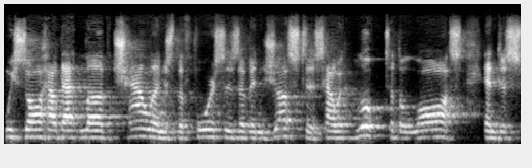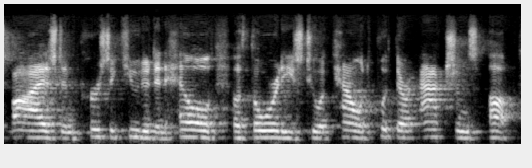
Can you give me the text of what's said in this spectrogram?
We saw how that love challenged the forces of injustice, how it looked to the lost and despised and persecuted and held authorities to account, put their actions up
